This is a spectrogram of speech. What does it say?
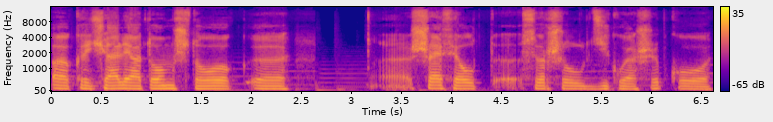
э, кричали о том, что э, э Шеффилд э, совершил дикую ошибку,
